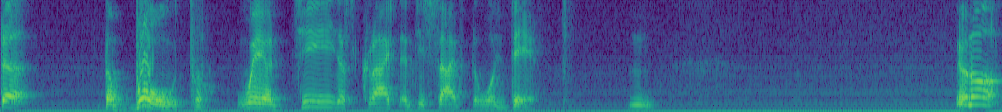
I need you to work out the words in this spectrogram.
the, the boat where Jesus Christ and his disciples was there. Hmm? You know,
